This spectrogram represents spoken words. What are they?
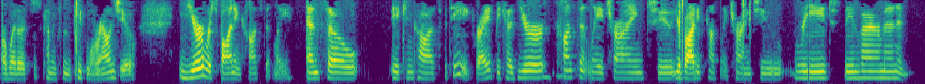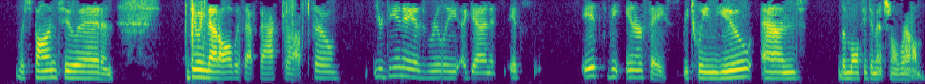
or whether it's just coming from the people around you. You're responding constantly. And so it can cause fatigue, right? Because you're mm-hmm. constantly trying to, your body's constantly trying to read the environment and respond to it and doing that all with that backdrop. So your DNA is really again it's it's it's the interface between you and the multidimensional realm.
